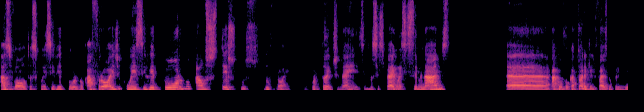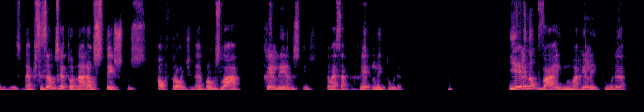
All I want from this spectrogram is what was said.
às voltas com esse retorno a Freud, com esse retorno aos textos do Freud. Importante, né? Se vocês pegam esses seminários, é, a convocatória que ele faz no primeiro mesmo, né? Precisamos retornar aos textos, ao Freud, né? Vamos lá reler os textos. Então, essa releitura. E ele não vai numa releitura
